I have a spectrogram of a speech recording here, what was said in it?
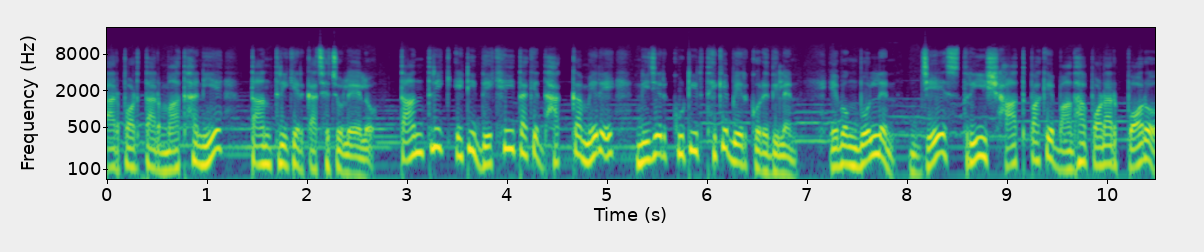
তারপর তার মাথা নিয়ে তান্ত্রিকের কাছে চলে এলো। তান্ত্রিক এটি দেখেই তাকে ধাক্কা মেরে নিজের কুটির থেকে বের করে দিলেন এবং বললেন, যে স্ত্রী সাত পাকে বাঁধা পড়ার পরও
